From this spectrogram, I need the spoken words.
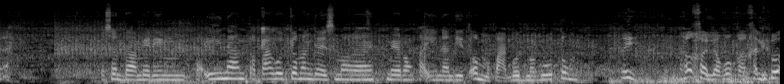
Tapos ang dami rin kainan. Kapagod ka man guys, mga merong kainan dito. Oh, mapagod, magutom. Ay, akala ko kakaliwa.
